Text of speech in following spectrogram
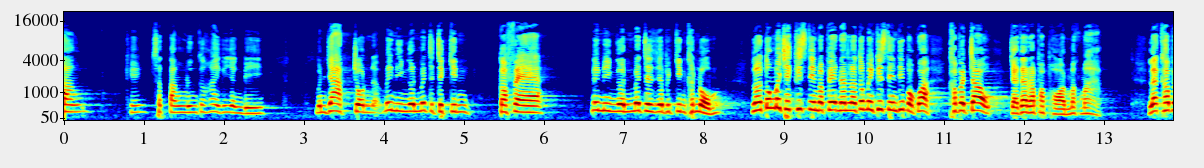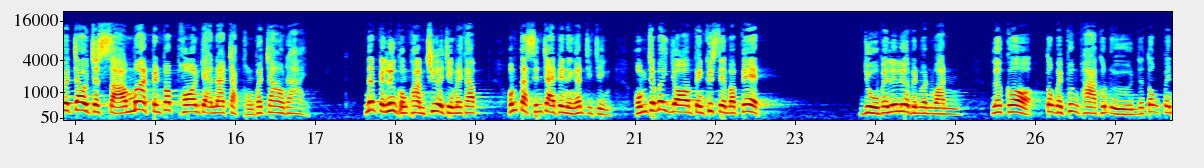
ตังค์โอเคสตังค์หนึ่งก็ให้ก็ยังดี มันยากจนไม่มีเงินไม่จะจะกินกาแฟ ไม่มีเงินไม่จะจะไปกินขนม เราต้องไม่ใช่คริสเตียนประเภทนั้น เราต้องเป็นคริสเตียนที่บอกว่าข้าพเจ้าจะได้รับพระพรมากๆ และข้าพเจ้าจะสามารถเป็นพระพรแก่อาณาจักรของพระเจ้าได้ นั่นเป็นเรื่องของความเชื่อจริงไหมครับ ผมตัดสินใจเป็นอย่างนั้นจริง ๆ ผมจะไม่ยอมเป็นคริสเตียนประเภท อยู่ไปเรื่อย ๆ เป็นวันๆแล้วก็ต้องไปพึ่งพาคนอื่น จะต้องเป็น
